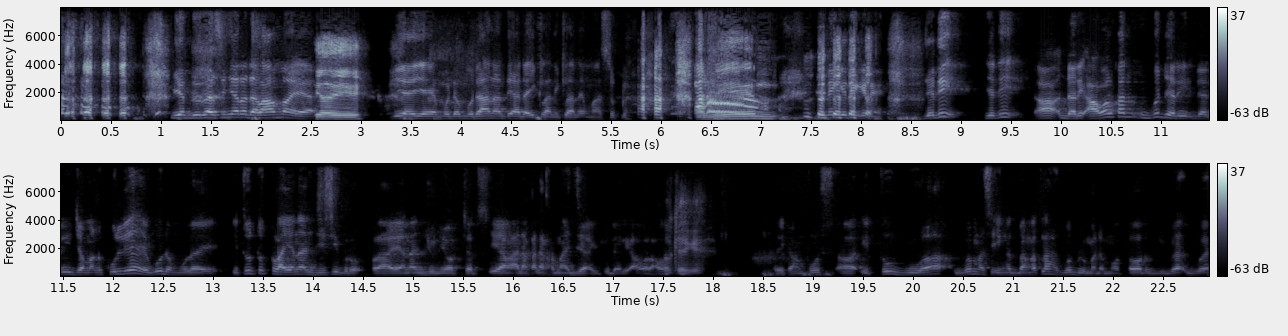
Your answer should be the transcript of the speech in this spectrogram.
Biar durasinya rada lama ya. Iya iya. Iya iya. Mudah-mudahan nanti ada iklan-iklan yang masuk. Amin. gini gini gini. Jadi jadi uh, dari awal kan gue dari dari zaman kuliah ya gue udah mulai itu tuh pelayanan GC bro, pelayanan junior church yang anak-anak remaja itu dari awal-awal. Oke okay, oke. Okay dari kampus uh, itu gua gue masih inget banget lah gue belum ada motor juga gue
